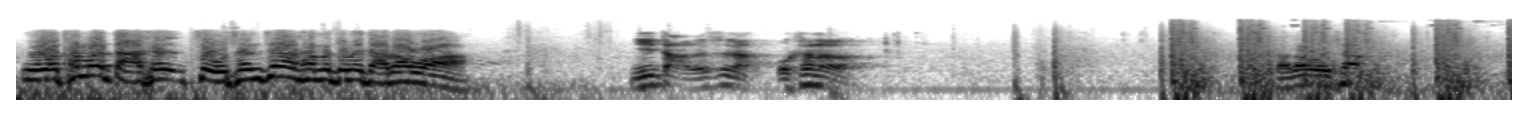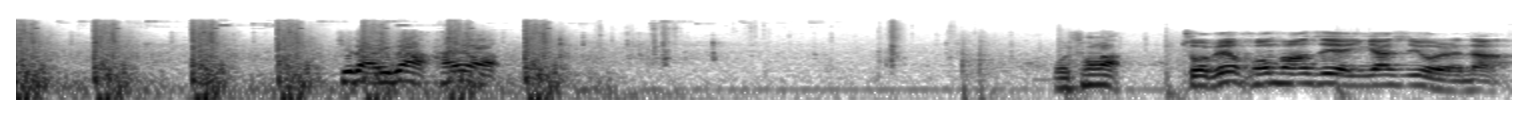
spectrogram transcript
我他妈打成走成这样，他们都没打到我，你打的是哪？我看到了，打到我枪，击倒一个，还有，我冲了，左边红房子也应该是有人的。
